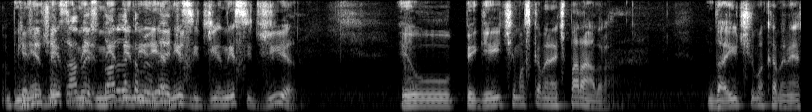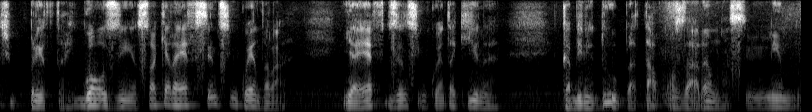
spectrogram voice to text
Porque a gente nesse, entrar na história nesse, da caminhonete. Nesse né? dia, nesse dia, eu peguei e tinha umas caminhonetes paradas lá. Daí tinha uma caminhonete preta, igualzinha, só que era F-150 lá. E a F-250 aqui, né? Cabine dupla, tal, com os arão assim, lindo.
